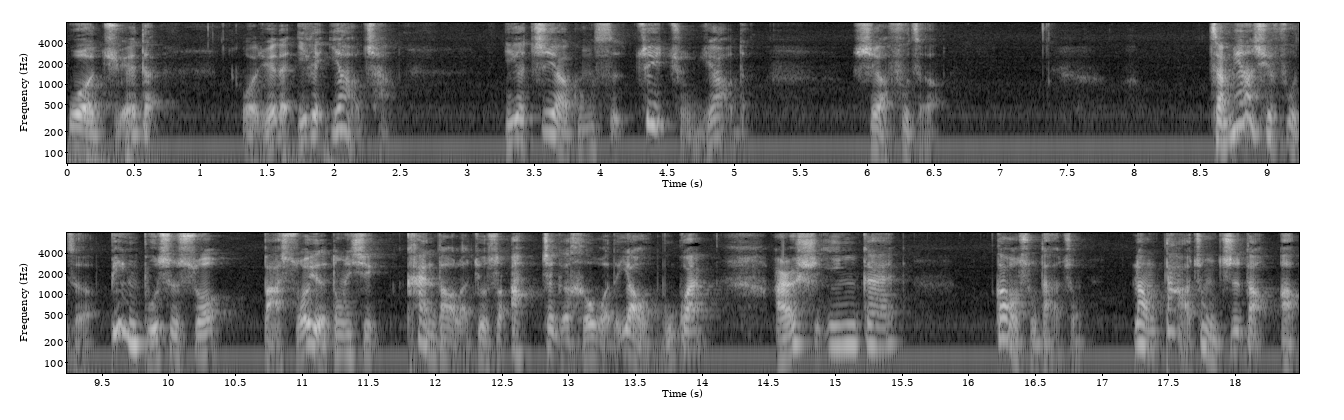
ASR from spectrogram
我觉得，我觉得一个药厂、一个制药公司最主要的是要负责。怎么样去负责，并不是说把所有的东西看到了就说啊，这个和我的药物无关，而是应该。告诉大众，让大众知道啊，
